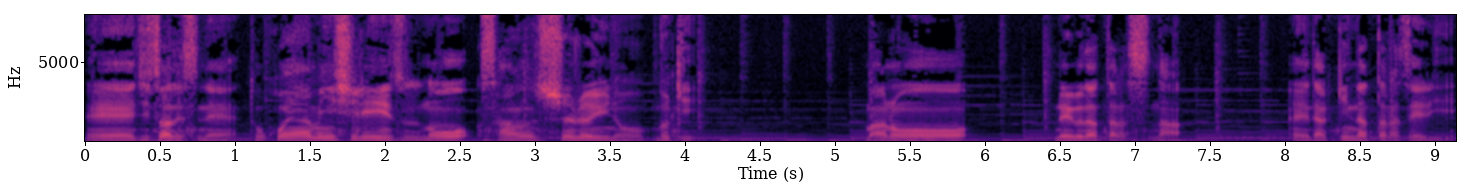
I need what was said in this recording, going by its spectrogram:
えー、実はですね、常闇シリーズの3種類の武器、まあ、あのー、レグだったら砂、えー、脱菌だったらゼリ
